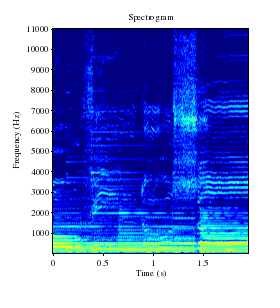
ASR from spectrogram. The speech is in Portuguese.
ouvindo o som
